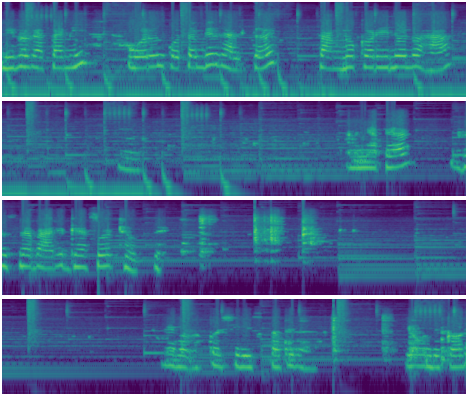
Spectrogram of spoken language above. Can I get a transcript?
मी बघ आता मी वरून कोथिंबीर घालतोय. चांगलं कढीलेलो हा. आणि आता दुसऱ्या बारीक गॅसवर ठेवते. हे बघा कशी दिसतात ते येऊन दे कड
